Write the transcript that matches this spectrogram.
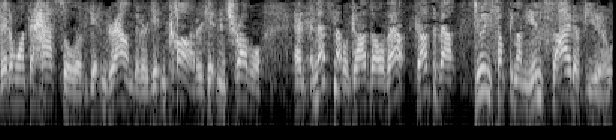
they don't want the hassle of getting grounded or getting caught or getting in trouble. And, and that's not what God's all about. God's about doing something on the inside of you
